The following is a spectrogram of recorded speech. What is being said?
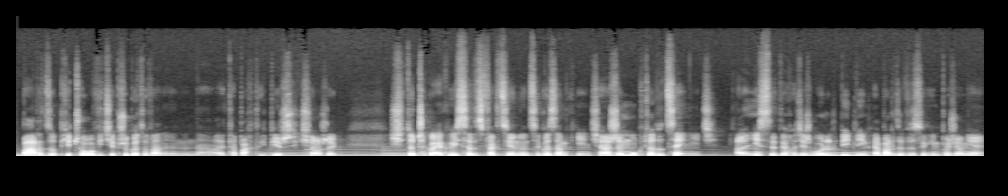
bardzo pieczołowicie przygotowany na etapach tych pierwszych książek, się doczekał jakiegoś satysfakcjonującego zamknięcia, że mógł to docenić. Ale niestety, chociaż world building na bardzo wysokim poziomie,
